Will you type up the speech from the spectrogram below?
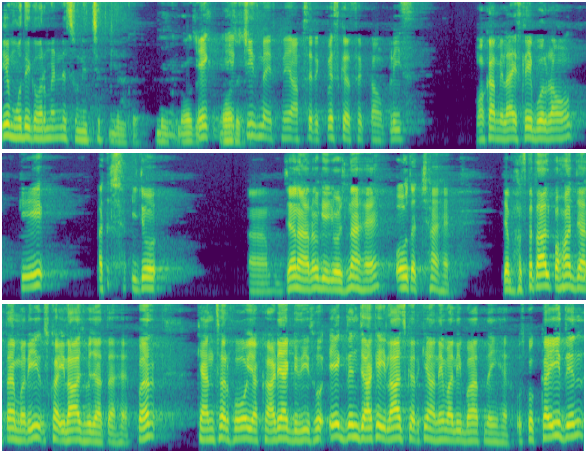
ये मोदी गवर्नमेंट ने सुनिश्चित किया। बिल्कुल बहुत एक एक चीज़ मैं इसमें आपसे रिक्वेस्ट कर सकता हूँ प्लीज़। मौका मिला इसलिए बोल रहा हूँ कि अच्छा जो जन आरोग्य योजना है, बहुत अच्छा है। जब अस्पताल पहुँच जाता है मरीज़, उसका इलाज हो जाता है। पर कैंसर हो या कार्डियक डिज़ीज़ हो, एक दिन जाके इलाज करके आने वाली बात नहीं है। उसको कई दिन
